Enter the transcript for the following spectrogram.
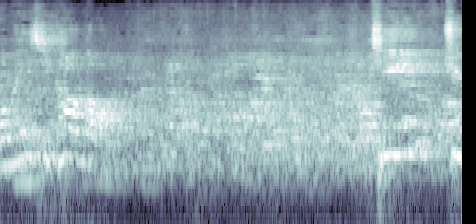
我们一起靠拢。请举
